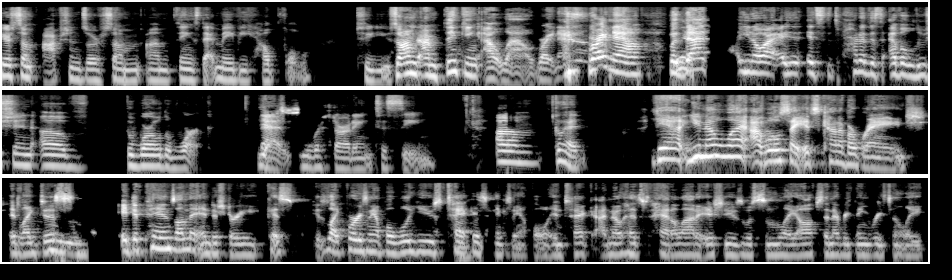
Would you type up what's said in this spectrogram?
here's some options or some um, things that may be helpful to you so i'm, I'm thinking out loud right now right now but yeah. that you know I, it's, it's part of this evolution of the world of work that yes. we're starting to see. Um, go ahead. Yeah, you know what? I will say it's kind of a range. It like just mm-hmm. it depends on the industry because it's like for example, we'll use tech as an example. In tech, I know has had a lot of issues with some layoffs and everything recently.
